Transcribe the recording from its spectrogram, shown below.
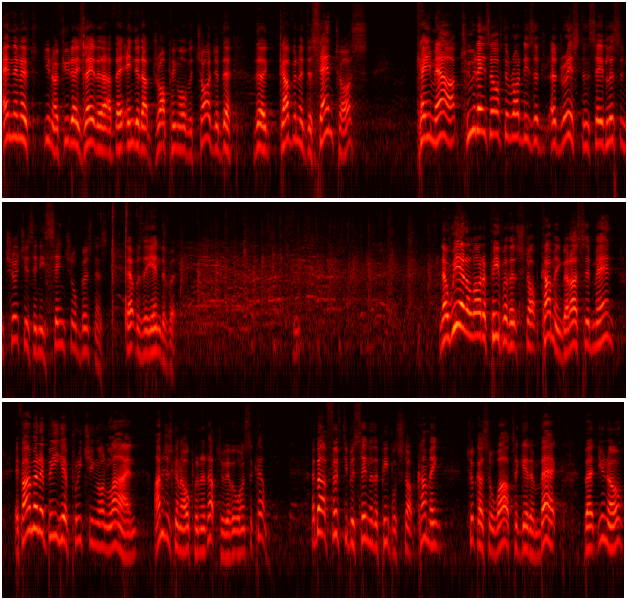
and then, it, you know, a few days later, they ended up dropping all the charges. The, the governor DeSantis came out two days after Rodney's ad- and said, listen, church is an essential business. That was the end of it. Now, we had a lot of people that stopped coming, but I said, man, if I'm going to be here preaching online, I'm just going to open it up to whoever wants to come. About 50% of the people stopped coming. Took us a while to get them back. But, you know,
